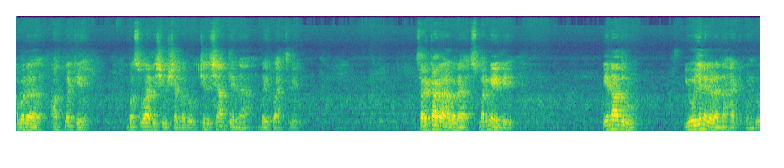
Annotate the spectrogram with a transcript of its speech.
ಅವರ ಆತ್ಮಕ್ಕೆ ಬಸವಾದಿ ಶಿವಶರಣರು ಚಿರಶಾಂತಿಯನ್ನು ದಯಪಾಲಿಸಲಿ ಸರ್ಕಾರ ಅವರ ಸ್ಮರಣೆಯಲ್ಲಿ ಏನಾದರೂ ಯೋಜನೆಗಳನ್ನು ಹಾಕಿಕೊಂಡು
